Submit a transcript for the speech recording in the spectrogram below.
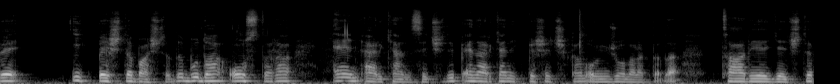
ve ilk 5'te başladı. Bu da All-Star'a en erken seçilip en erken ilk 5'e çıkan oyuncu olarak da da tarihe geçti.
